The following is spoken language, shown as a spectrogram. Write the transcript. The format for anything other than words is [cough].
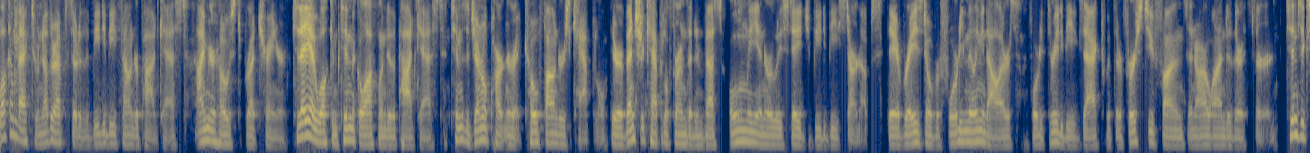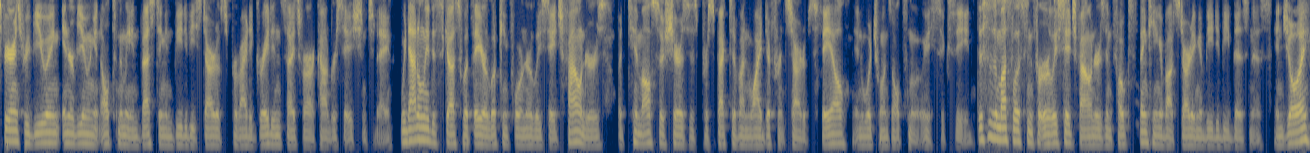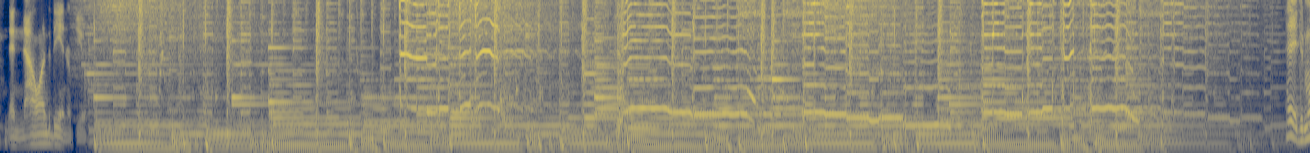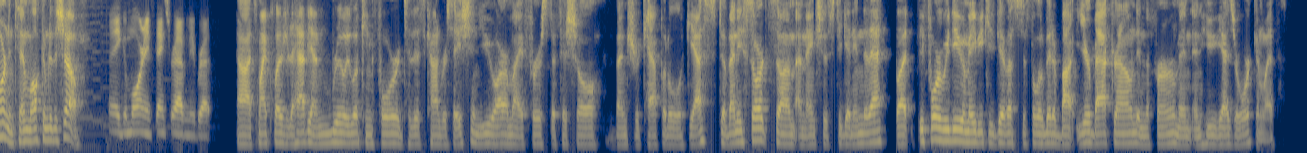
Welcome back to another episode of the B2B Founder Podcast. I'm your host, Brett Trainer. Today, I welcome Tim McLaughlin to the podcast. Tim is a general partner at Co Founders Capital. They're a venture capital firm that invests only in early stage B2B startups. They have raised over $40 million, 43 to be exact, with their first two funds and are on to their third. Tim's experience reviewing, interviewing, and ultimately investing in B2B startups provided great insights for our conversation today. We not only discuss what they are looking for in early stage founders, but Tim also shares his perspective on why different startups fail and which ones ultimately succeed. This is a must listen for early stage founders and folks thinking about starting a B2B business. Enjoy, and now on to the interview. Good morning, Tim. Welcome to the show. Hey, good morning. Thanks for having me, Brett. Uh, it's my pleasure to have you. I'm really looking forward to this conversation. You are my first official venture capital guest of any sort, so I'm, I'm anxious to get into that. But before we do, maybe you could give us just a little bit about your background in the firm and, and who you guys are working with.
